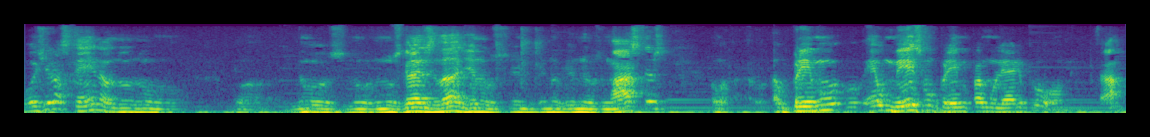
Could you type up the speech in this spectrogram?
Hoje elas têm no, no, no, nos, nos grandes lands nos, nos Masters, o, o, prêmio é o mesmo prêmio para a mulher e para o homem. Tá?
